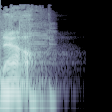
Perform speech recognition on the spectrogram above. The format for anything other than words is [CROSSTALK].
now.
